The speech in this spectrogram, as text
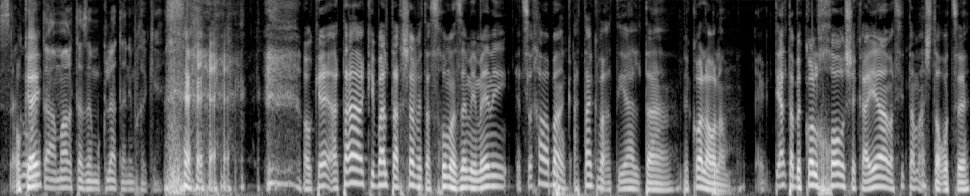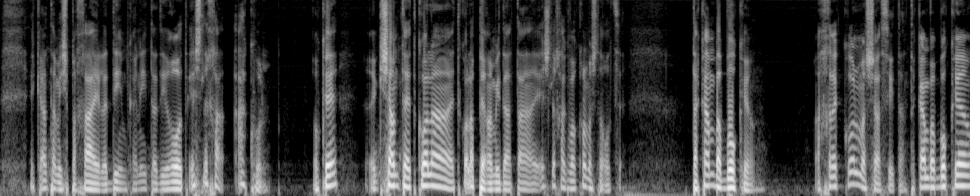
סגור, אוקיי? אתה אמרת, זה מוקלט, אני מחכה. אוקיי, אתה קיבלת עכשיו את הסכום הזה ממני אצלך בבנק, אתה כבר טיילת בכל העולם. טיילת בכל חור שקיים, עשית מה שאתה רוצה, הקמת משפחה, ילדים, קנית דירות, יש לך הכל, אוקיי? הגשמת את כל, ה, את כל הפירמידה, אתה, יש לך כבר כל מה שאתה רוצה. אתה קם בבוקר, אחרי כל מה שעשית, אתה קם בבוקר,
